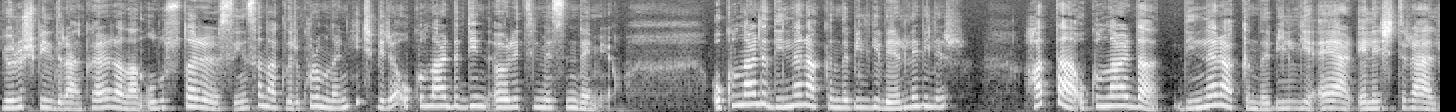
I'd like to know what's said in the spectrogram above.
görüş bildiren, karar alan uluslararası insan hakları kurumlarının hiçbiri okullarda din öğretilmesini demiyor. Okullarda dinler hakkında bilgi verilebilir. Hatta okullarda dinler hakkında bilgi eğer eleştirel,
